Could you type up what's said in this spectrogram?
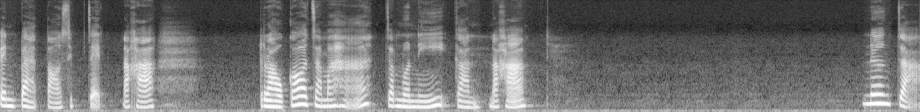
ป็น 8 ต่อ 17 นะคะ เราก็จะมาหาจำนวนนี้กันนะคะ เนื่องจาก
